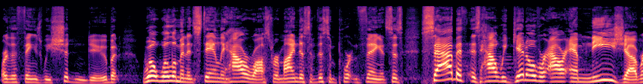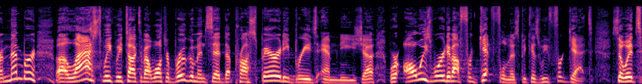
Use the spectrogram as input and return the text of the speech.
or the things we shouldn't do. But Will Willimon and Stanley Hauerwas remind us of this important thing. It says, Sabbath is how we get over our amnesia. Remember, uh, last week we talked about Walter Brueggemann said that prosperity breeds amnesia. We're always worried about forgetfulness because we forget. So it's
